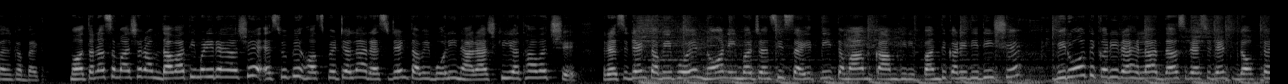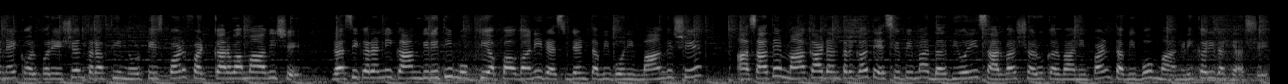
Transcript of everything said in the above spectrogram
વેલકમ બેક. મહત્વના સમાચાર અમદાવાદથી મળી રહ્યા છે. એસવીપી હોસ્પિટલના રેસિડેન્ટ તબીબોની નારાજગી યથાવત છે. રેસિડેન્ટ તબીબોએ નોન ઇમરજન્સી સહિતની તમામ કામગીરી બંધ કરી દીધી છે. વિરોધ કરી રહેલા દસ રેસિડેન્ટ ડોક્ટરને કોર્પોરેશન તરફથી નોટિસ પણ ફટકારવામાં આવી છે. રસીકરણની કામગીરીથી મુક્તિ અપાવવાની રેસિડેન્ટ તબીબોની માંગ છે. આ સાથે મા કાર્ડ અંતર્ગત એસવીપીમાં દર્દીઓની સારવાર શરૂ કરવાની પણ તબીબો માંગણી કરી રહ્યા છે.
